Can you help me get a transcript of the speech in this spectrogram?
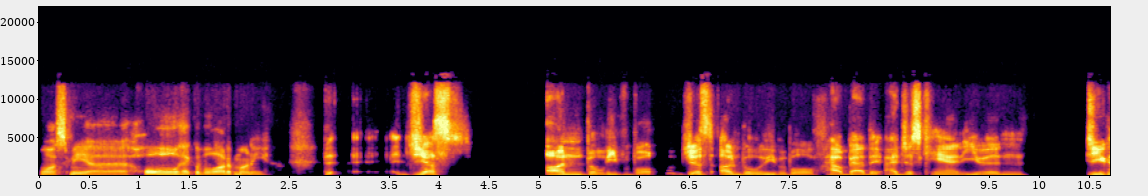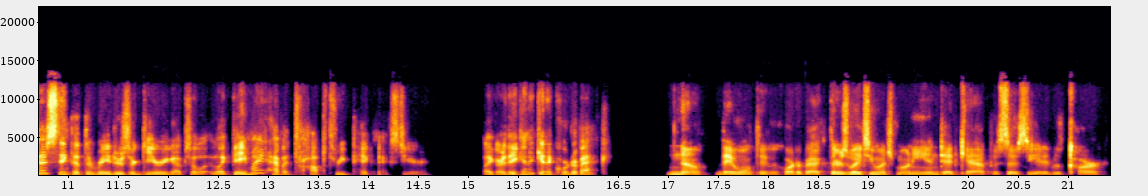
lost me a whole heck of a lot of money. just unbelievable just unbelievable how bad they i just can't even do you guys think that the raiders are gearing up to like they might have a top three pick next year. Like are they going to get a quarterback? No, they won't take a quarterback. There's way too much money in dead cap associated with Carr.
